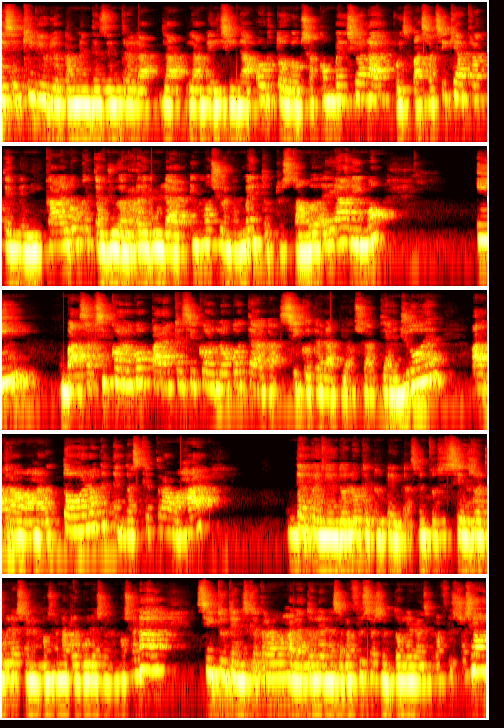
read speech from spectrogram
ese equilibrio también desde entre la, la, la medicina ortodoxa convencional, pues vas al psiquiatra, te medica algo que te ayuda a regular emocionalmente tu estado de ánimo y vas al psicólogo para que el psicólogo te haga psicoterapia, o sea, te ayude a trabajar todo lo que tengas que trabajar dependiendo de lo que tú tengas. Entonces, si es regulación emocional, regulación emocional, si tú tienes que trabajar la tolerancia a la frustración, tolerancia a la frustración,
